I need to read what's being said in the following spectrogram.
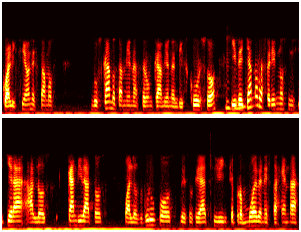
coalición estamos buscando también hacer un cambio en el discurso y de ya no referirnos ni siquiera a los candidatos o a los grupos de sociedad civil que promueven esta agenda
